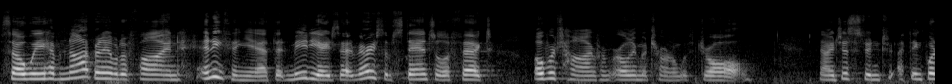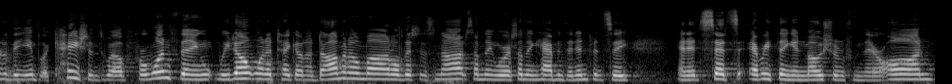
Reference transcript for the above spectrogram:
So we have not been able to find anything yet that mediates that very substantial effect over time from early maternal withdrawal. Now, I just I think what are the implications? Well, for one thing, we don't want to take on a domino model. This is not something where something happens in infancy and it sets everything in motion from there on.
